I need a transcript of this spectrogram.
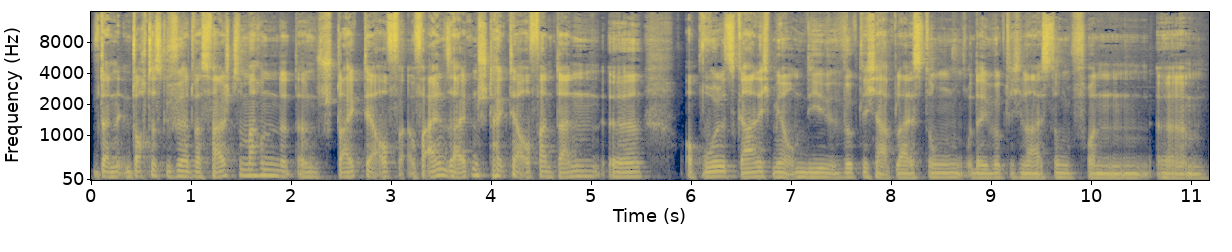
dann doch das Gefühl hat, was falsch zu machen. Dann steigt der auf, auf allen Seiten steigt der Aufwand dann, äh, obwohl es gar nicht mehr um die wirkliche Ableistung oder die wirkliche Leistung von ähm,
